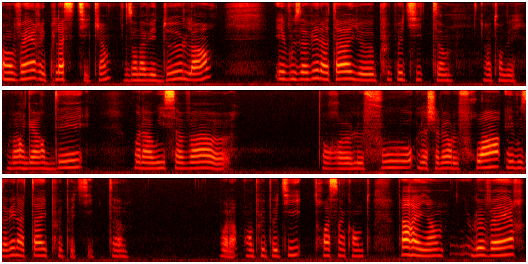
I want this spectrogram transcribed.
en verre et plastique. Hein. Vous en avez deux là. Et vous avez la taille euh, plus petite. Attendez, on va regarder. Voilà, oui, ça va euh, pour euh, le four, la chaleur, le froid. Et vous avez la taille plus petite. Voilà, en plus petit, 3,50. Pareil, hein, le verre,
